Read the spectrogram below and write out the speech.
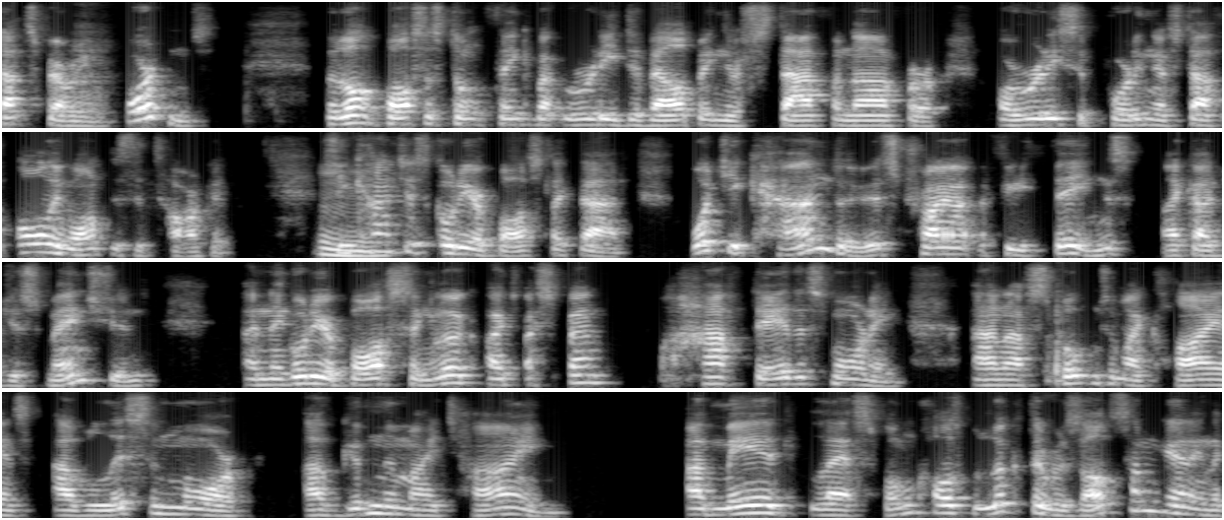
That's very important. But a lot of bosses don't think about really developing their staff enough or, or really supporting their staff. All they want is the target. So mm. you can't just go to your boss like that. What you can do is try out a few things, like I just mentioned, and then go to your boss saying, look, I, I spent half day this morning and I've spoken to my clients, I've listened more, I've given them my time. I've made less phone calls, but look at the results I'm getting. The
